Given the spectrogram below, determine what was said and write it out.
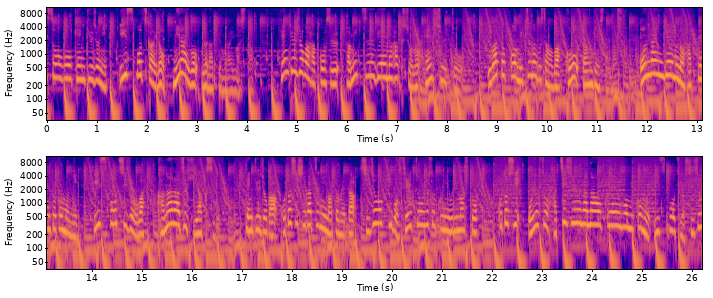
ー総合研究所に e スポーツ界の未来を占ってもらいました。研究所が発行するファミ通ゲーム白書の編集長上床光信さんはこう断言しています。オンラインゲームの発展とともに e スポーツ市場は必ず飛躍する。研究所が今年4月にまとめた市場規模成長予測によりますと今年およそ87億円を見込む e スポーツの市場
